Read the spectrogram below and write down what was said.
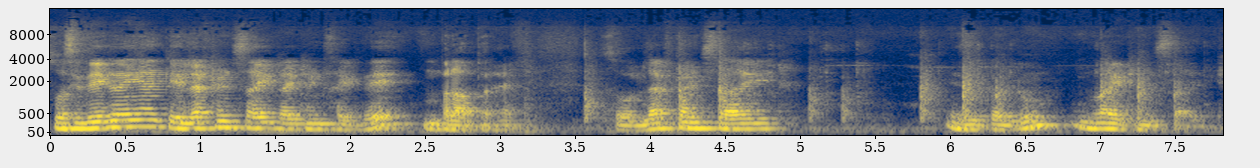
so अभी देख रहे हैं कि left hand side right hand side पे बराबर है। So left hand side is equal to right hand side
